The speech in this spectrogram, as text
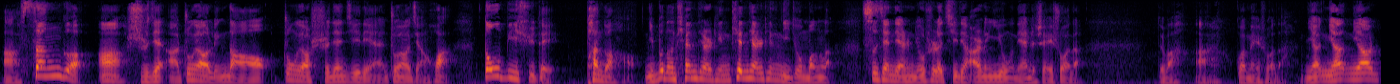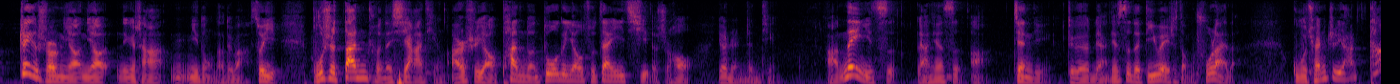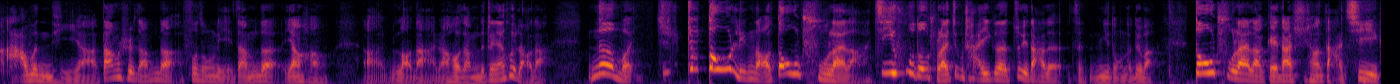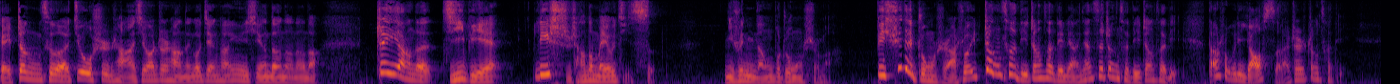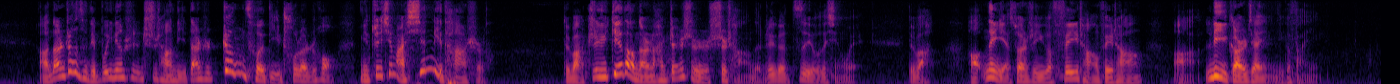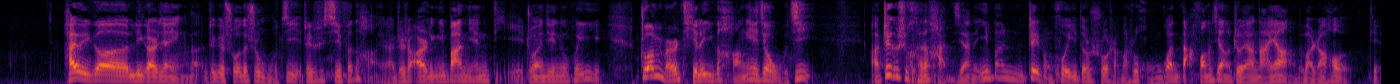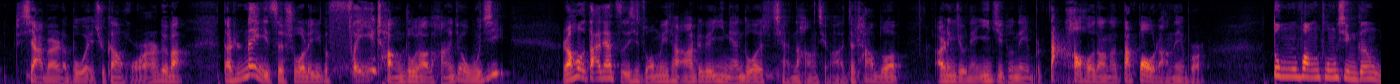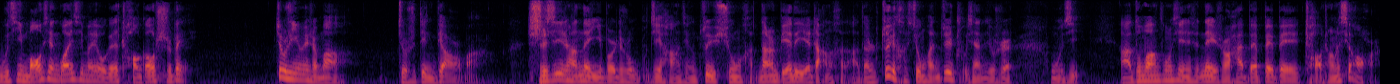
啊，三个啊时间啊，重要领导、重要时间节点、重要讲话，都必须得。判断好，你不能天天听，天天听你就懵了。四千点是牛市的起点，二零一五年这谁说的，对吧？啊，官媒说的。你要你要你要这个时候你要你要那个啥，你懂的，对吧？所以不是单纯的瞎听，而是要判断多个要素在一起的时候要认真听。啊，那一次两千四啊见底，这个两千四的低位是怎么出来的？股权质押大问题呀！当时咱们的副总理，咱们的央行啊老大，然后咱们的证监会老大。那么这这领导都出来了，几乎都出来，就差一个最大的，你懂的对吧？都出来了，给大市场打气，给政策救市场，希望市场能够健康运行，等等等等，这样的级别历史上都没有几次，你说你能不重视吗？必须得重视啊！说政策底，政策底，两千次政策底，政策底，当时我就咬死了，这是政策底，啊，当然政策底不一定是市场底，但是政策底出来之后，你最起码心里踏实了。对吧？至于跌到哪儿呢，还真是市场的这个自由的行为，对吧？好，那也算是一个非常非常啊立竿见影的一个反应。还有一个立竿见影的，这个说的是五 G，这个是细分行业啊。这是二零一八年底中央监督会议专门提了一个行业叫五 G，啊，这个是很罕见的。一般这种会议都是说什么？说宏观大方向这样那样，对吧？然后下边的部委去干活，对吧？但是那一次说了一个非常重要的行业叫五 G，然后大家仔细琢磨一下啊，这个一年多前的行情啊，就差不多二零一九年一季度那一波大浩浩荡荡大暴涨那一波，东方通信跟五 G 毛线关系没有，给它炒高十倍，就是因为什么？就是定调吧。实际上那一波就是五 G 行情最凶狠，当然别的也涨得很啊，但是最凶狠、最主线的就是五 G 啊。东方通信是那时候还被被被炒成了笑话，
